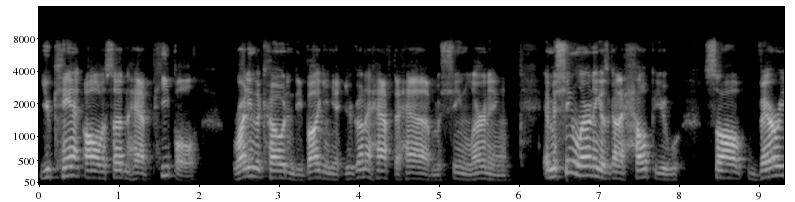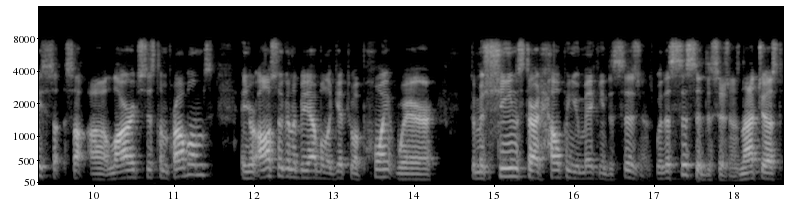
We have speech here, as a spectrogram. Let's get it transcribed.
you can't all of a sudden have people writing the code and debugging it. You're going to have to have machine learning. And machine learning is going to help you solve very uh, large system problems. And you're also going to be able to get to a point where the machines start helping you making decisions with assisted decisions, not just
